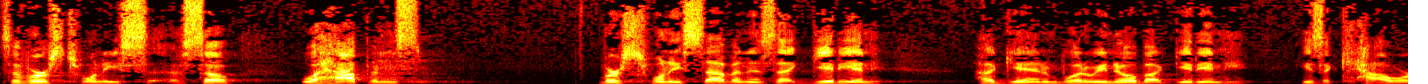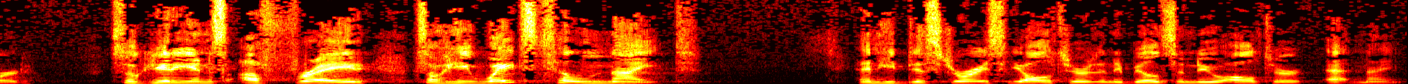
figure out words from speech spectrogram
So, verse 20, so what happens, verse 27, is that Gideon, again, what do we know about Gideon? He's a coward. So Gideon's afraid. So he waits till night and he destroys the altars and he builds a new altar at night.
